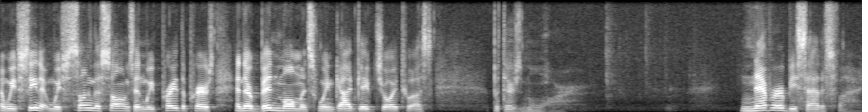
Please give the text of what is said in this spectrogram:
and we've seen it and we've sung the songs and we've prayed the prayers and there have been moments when God gave joy to us. But there's more. Never be satisfied,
